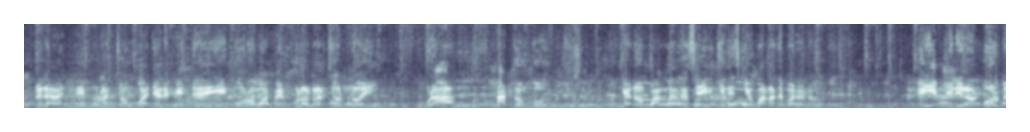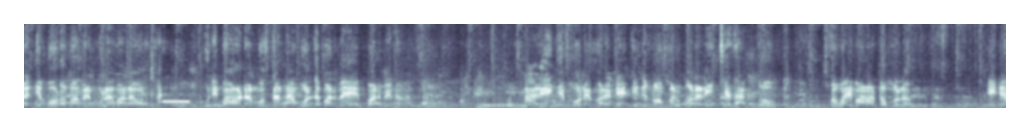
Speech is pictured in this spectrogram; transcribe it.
আপনারা এই পুরো চক বাজারের ভিতরে এই বড় বাপের পোলাটার জন্যই পুরা আতঙ্ক। কেন বাংলাদেশে এই জিনিস কেউ বানাতে পারে না? এই মেরি রোড বলবেন যে বড় বাপের পোলা বানাও। উনি বারোটা মশলার নাম বলতে পারবে? পারবে না। আর এই যে মনে করেন যদি নকল করার ইচ্ছে থাকতো, সবাই বানাতো বললাম এটা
